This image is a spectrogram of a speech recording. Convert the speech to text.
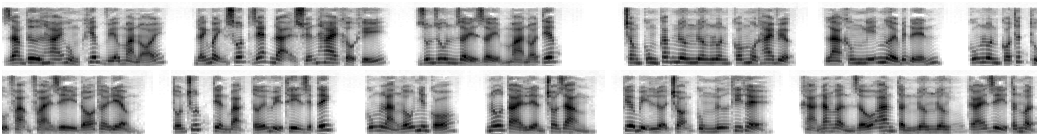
Giam tư hai hùng khiếp vía mà nói, đánh bệnh sốt rét đại xuyến hai khẩu khí, run run rẩy rẩy mà nói tiếp. Trong cung các nương nương luôn có một hai việc, là không nghĩ người biết đến, cũng luôn có thất thủ phạm phải gì đó thời điểm, tốn chút tiền bạc tới hủy thi diệt tích, cũng là ngẫu nhiên có, nô tài liền cho rằng, kia bị lựa chọn cung nữ thi thể, khả năng ẩn giấu an tần nương nương cái gì tân mật,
